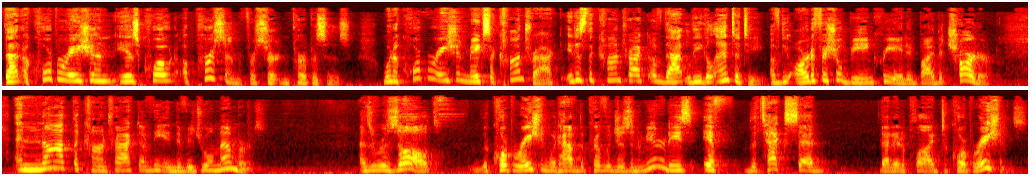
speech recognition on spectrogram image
that a corporation is, quote, a person for certain purposes. When a corporation makes a contract, it is the contract of that legal entity, of the artificial being created by the charter, and not the contract of the individual members. As a result, the corporation would have the privileges and immunities if the text said that it applied to corporations,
